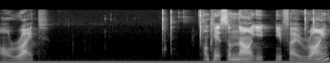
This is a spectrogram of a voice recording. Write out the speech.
All right. Okay so now if I run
